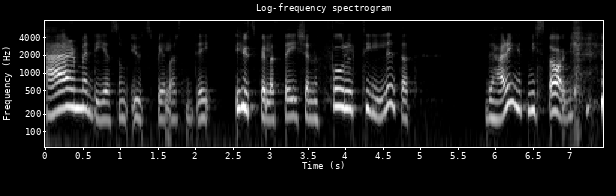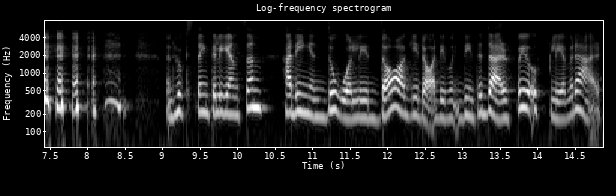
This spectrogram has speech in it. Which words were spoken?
är med det som utspelar, utspelar sig, känner full tillit att det här är inget misstag. Den högsta intelligensen hade ingen dålig dag idag. Det, är inte därför jag upplever det här.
